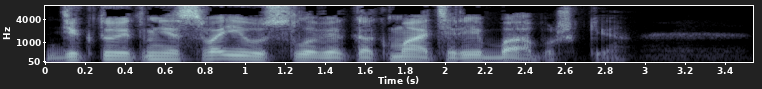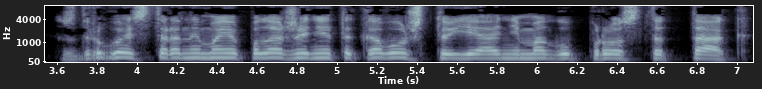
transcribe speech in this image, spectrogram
диктует мне свои условия как матери и бабушки. С другой стороны, мое положение таково, что я не могу просто так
